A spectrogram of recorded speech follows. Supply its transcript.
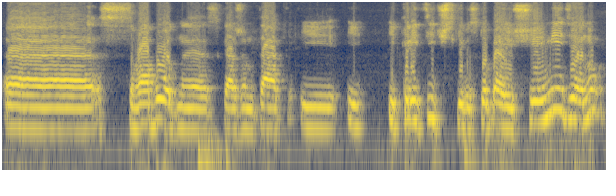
э, свободные, скажем так, и, и, и критически выступающие медиа, ну,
